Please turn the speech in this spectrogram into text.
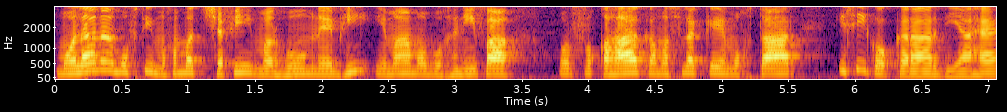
مولانا مفتی محمد شفیع مرحوم نے بھی امام ابو حنیفہ اور فقہا کا مسلک کے مختار اسی کو قرار دیا ہے۔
